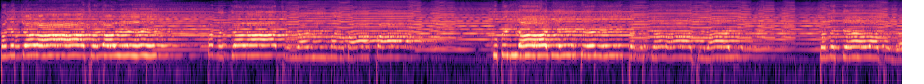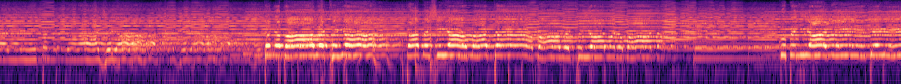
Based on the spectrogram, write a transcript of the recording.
તન ચડા ચડાવી તન ચડા ચડાવી મન બાપા. કુબરિયાની દેવી તન ચડા ચડાવી તન કેળા ચડાવી તન ચડા ચડા તન ભાવ થયો કાબસિયા માતા ભાવ થયો મારા માતા કુબરિયાની દેવી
